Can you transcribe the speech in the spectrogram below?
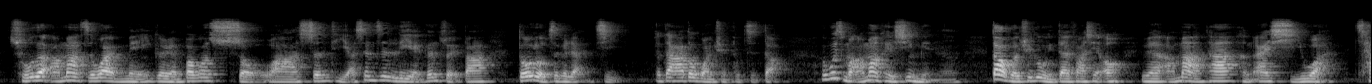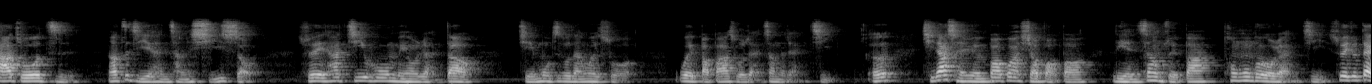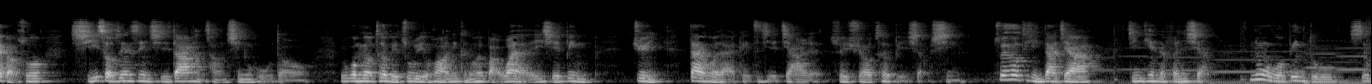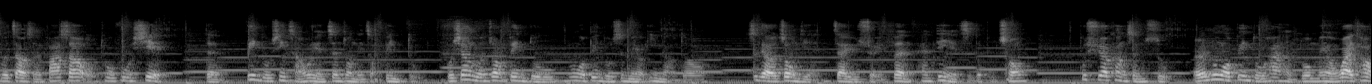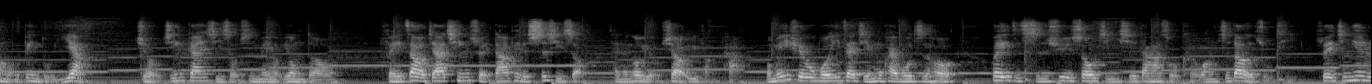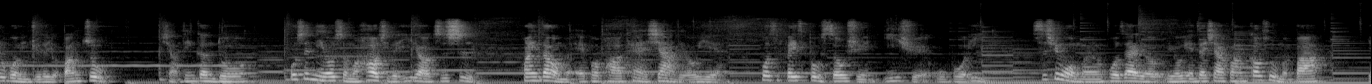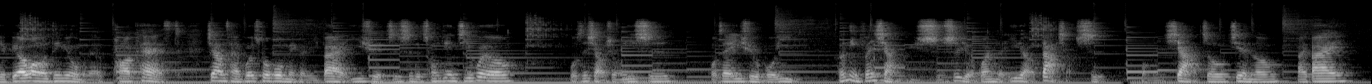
除了阿妈之外，每一个人，包括手啊、身体啊，甚至脸跟嘴巴都有这个染剂，那大家都完全不知道。那为什么阿妈可以幸免呢？倒回去录影带，发现哦，原来阿妈她很爱洗碗、擦桌子，然后自己也很常洗手，所以她几乎没有染到节目制作单位所为爸爸所染上的染剂。而其他成员，包括小宝宝，脸上、嘴巴通通都有染剂，所以就代表说，洗手这件事情其实大家很常轻忽的哦。如果没有特别注意的话，你可能会把外来的一些病菌带回来给自己的家人，所以需要特别小心。最后提醒大家，今天的分享。诺罗病毒是会造成发烧、呕吐、腹泻等病毒性肠胃炎症状的一种病毒，不像轮状病毒，诺罗病毒是没有疫苗的哦。治疗的重点在于水分和电解质的补充，不需要抗生素。而诺病毒和很多没有外套膜的病毒一样，酒精干洗手是没有用的哦。肥皂加清水搭配的湿洗手才能够有效预防它。我们医学无博弈在节目开播之后，会一直持续收集一些大家所渴望知道的主题，所以今天如果你觉得有帮助，想听更多，或是你有什么好奇的医疗知识，欢迎到我们 Apple Podcast 下留言，或是 Facebook 搜寻医学无博弈，私讯我们或在留留言在下方告诉我们吧。也不要忘了订阅我们的 Podcast，这样才不会错过每个礼拜医学知识的充电机会哦。我是小熊医师，我在医学有博弈和你分享与时事有关的医疗大小事。我们下周见喽，拜拜。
